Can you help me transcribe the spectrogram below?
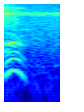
嗯。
